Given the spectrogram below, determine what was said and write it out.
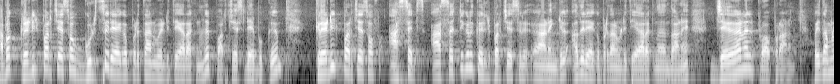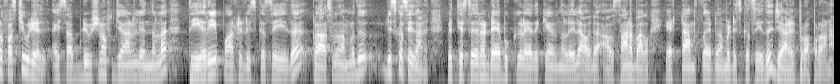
അപ്പോൾ ക്രെഡിറ്റ് പർച്ചേസ് ഓഫ് ഗുഡ്സ് രേഖപ്പെടുത്താൻ വേണ്ടി തയ്യാറാക്കുന്നത് purchase day book credit purchase of assets അസറ്റുകൾ ക്രെഡിറ്റ് പർച്ചേസ് ആണെങ്കിൽ അത് രേഖപ്പെടുത്താൻ വേണ്ടി തയ്യാറാക്കുന്നത് എന്താണ്? ജേണൽ പ്രോപ്പറാണ് അപ്പോൾ ഇത് നമ്മൾ ഫസ്റ്റ് വീഡിയോയിൽ ഐ സബ് ഡിവിഷൻ ഓഫ് ജേണൽ എന്നുള്ള തിയറി പാർട്ട് ഡിസ്കസ് ചെയ്ത ക്ലാസ്സിൽ നമ്മളിത് ഡിസ്കസ് ചെയ്താണ് വ്യത്യസ്ത തരം ഡേ ബുക്കുകൾ ഏതൊക്കെയാണെന്നുള്ളതിൽ അവരുടെ അവസാന ഭാഗം എട്ടാമത്തതായിട്ട് നമ്മൾ ഡിസ്കസ് ചെയ്ത് ജേണൽ പ്രോപ്പറാണ്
